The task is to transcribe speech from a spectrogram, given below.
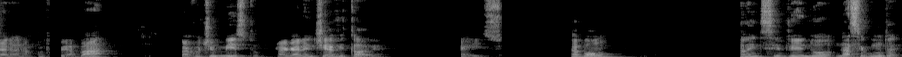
Ceará não, contra o Cuiabá, vai com o time misto, para garantir a vitória. É isso. Tá bom? Então a gente se vê no, na segunda.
